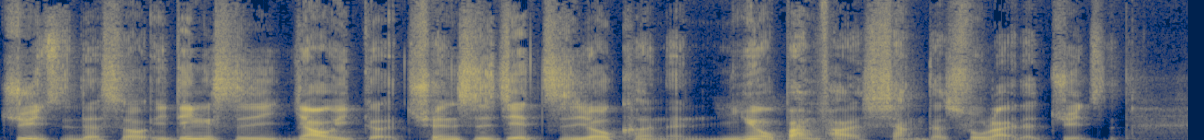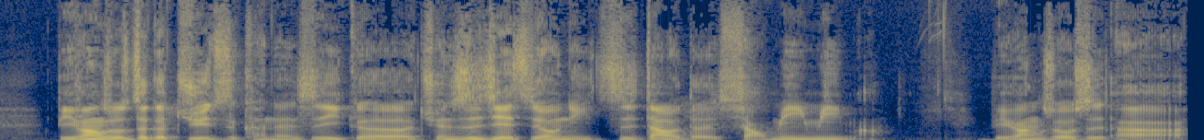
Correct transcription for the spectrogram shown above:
句子的时候，一定是要一个全世界只有可能你有办法想得出来的句子。比方说，这个句子可能是一个全世界只有你知道的小秘密嘛。比方说是啊、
